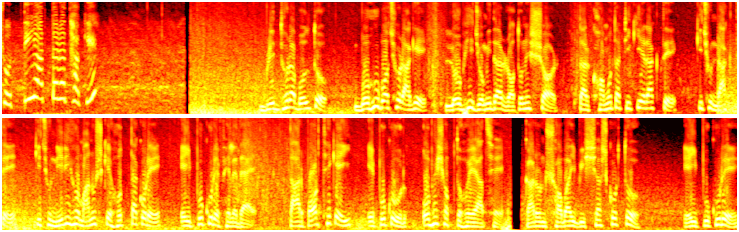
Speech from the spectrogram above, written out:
সত্যিই আত্মারা থাকে? বৃদ্ধরা বলতো বহু বছর আগে লোভী জমিদার রতনেশ্বর তার ক্ষমতা টিকিয়ে রাখতে কিছু রাখতে কিছু নিরীহ মানুষকে হত্যা করে এই পুকুরে ফেলে দেয়। তারপর থেকেই এ পুকুর অভিশপ্ত হয়ে আছে। কারণ সবাই বিশ্বাস করত এই পুকুরে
